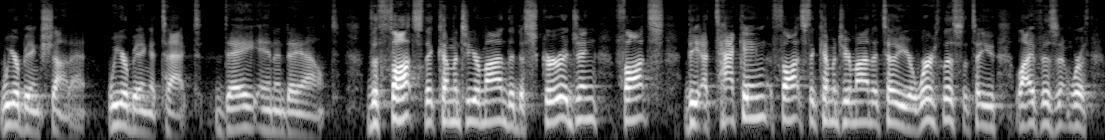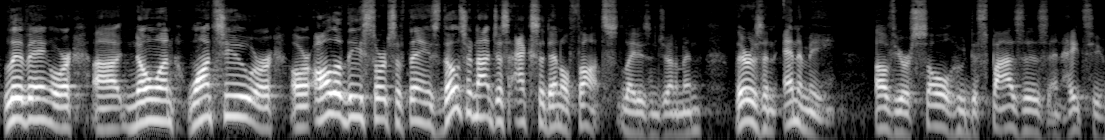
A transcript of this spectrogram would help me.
we are being shot at. We are being attacked day in and day out. The thoughts that come into your mind, the discouraging thoughts, the attacking thoughts that come into your mind that tell you you're worthless, that tell you life isn't worth living, or uh, no one wants you, or, or all of these sorts of things, those are not just accidental thoughts, ladies and gentlemen. There is an enemy of your soul who despises and hates you.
